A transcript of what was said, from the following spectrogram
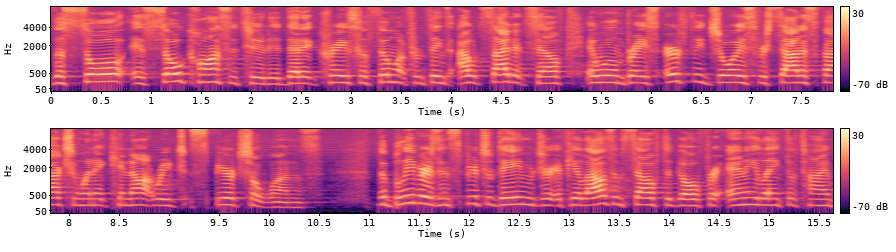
the soul is so constituted that it craves fulfillment from things outside itself and will embrace earthly joys for satisfaction when it cannot reach spiritual ones. The believer is in spiritual danger if he allows himself to go for any length of time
